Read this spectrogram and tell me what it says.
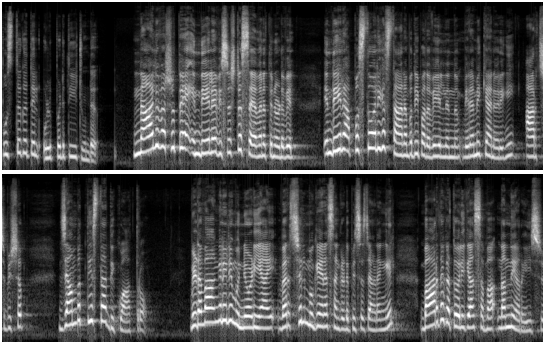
പുസ്തകത്തിൽ ഉൾപ്പെടുത്തിയിട്ടുണ്ട്. നാല് വർഷത്തെ ഇന്ത്യയിലെ വിശിഷ്ട സേവനത്തിനൊടുവിൽ ഇന്ത്യയിലെ അപ്പസ്തോലിക സ്ഥാനപതി പദവിയിൽ നിന്നും വിരമിക്കാനൊരുങ്ങി ആർച്ച് ബിഷപ്പ് ജാമ്പത്യസ്ത ദിക്വാത്രോ. വിടവാങ്ങലിന് മുന്നോടിയായി വെർച്വൽ മുഖേന സംഘടിപ്പിച്ച ചടങ്ങിൽ ഭാരത കത്തോലിക്കാ സഭ നന്ദി അറിയിച്ചു.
